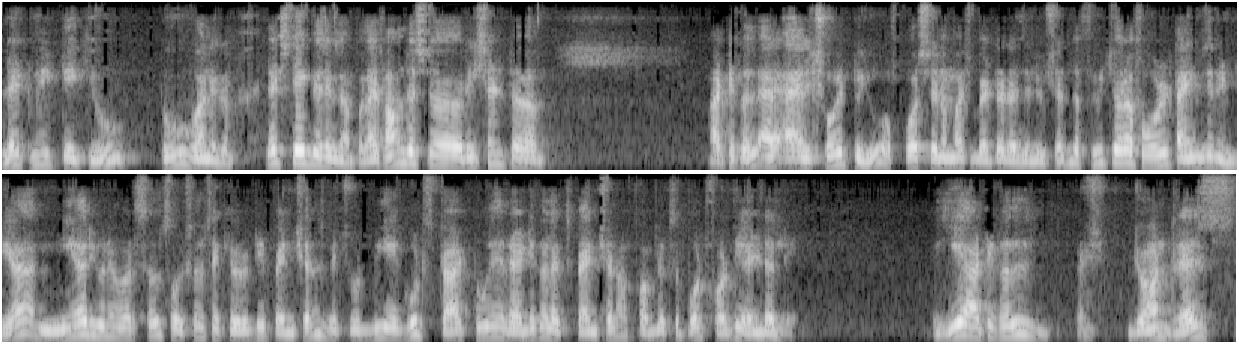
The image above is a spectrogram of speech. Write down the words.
let me take you to one example let's take this example I found this recent article i'll show it to you of course in a much better resolution the future of old times in india near universal social security pensions which would be a good start to a radical expansion of public support for the elderly ये article, Jean Drèze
